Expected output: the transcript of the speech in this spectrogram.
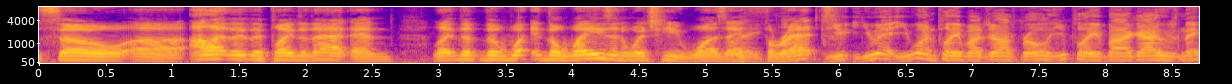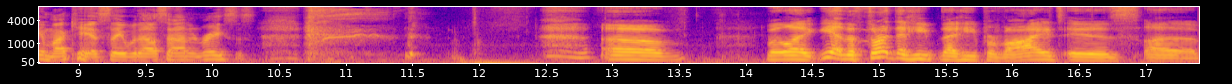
so uh, I like that they played to that and like the the the ways in which he was a Like, threat. You you you wasn't played by Josh Brolin. You played by a guy whose name I can't say without sounding racist. um, but like yeah, the threat that he that he provides is uh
